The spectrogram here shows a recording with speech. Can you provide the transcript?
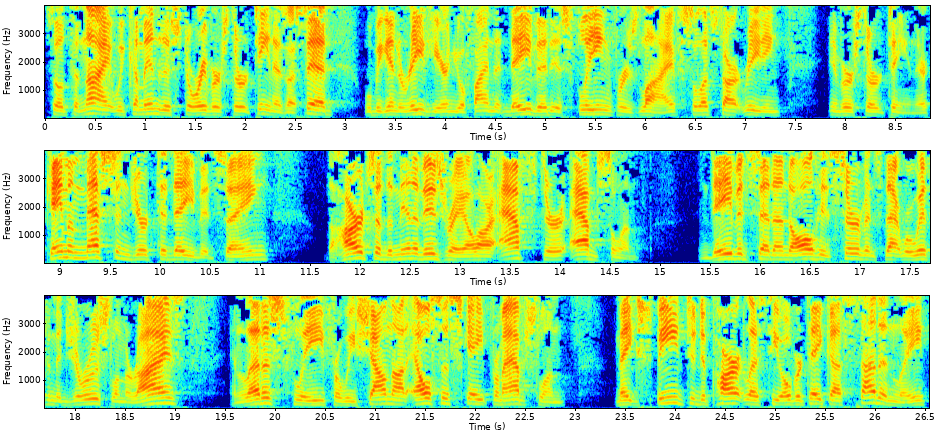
so tonight we come into this story, verse 13. As I said, we'll begin to read here and you'll find that David is fleeing for his life. So let's start reading in verse 13. There came a messenger to David saying, The hearts of the men of Israel are after Absalom. And David said unto all his servants that were with him at Jerusalem, Arise and let us flee, for we shall not else escape from Absalom. Make speed to depart, lest he overtake us suddenly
